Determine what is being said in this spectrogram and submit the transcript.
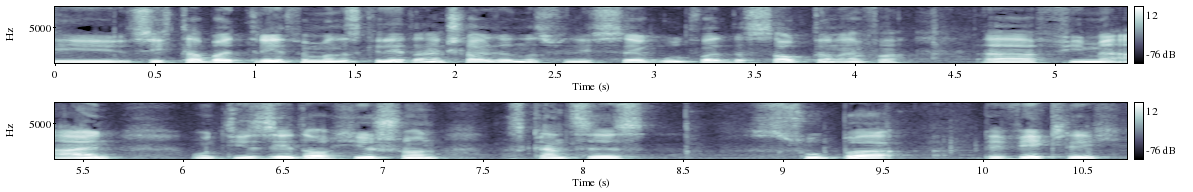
Die sich dabei dreht, wenn man das Gerät einschaltet. Und das finde ich sehr gut, weil das saugt dann einfach äh, viel mehr ein. Und ihr seht auch hier schon, das Ganze ist super beweglich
